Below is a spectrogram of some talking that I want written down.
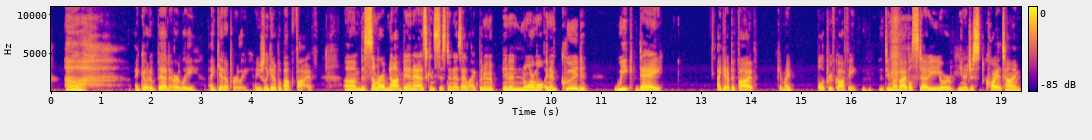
I go to bed early. I get up early. I usually get up about five. Um, this summer I've not been as consistent as I like, but in a in a normal in a good weekday, I get up at five, get my bulletproof coffee, do my Bible study or you know just quiet time,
